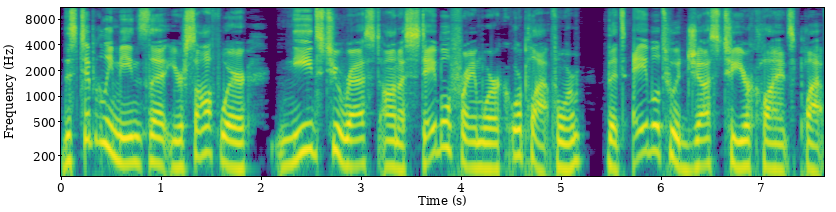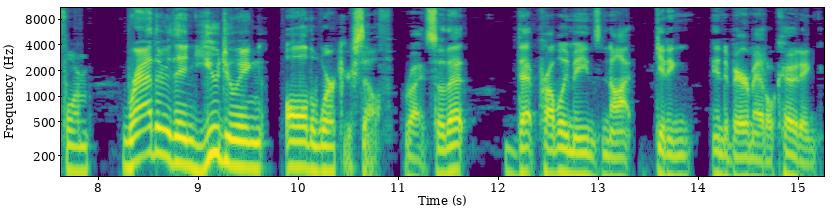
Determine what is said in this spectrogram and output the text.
This typically means that your software needs to rest on a stable framework or platform that's able to adjust to your client's platform rather than you doing all the work yourself. Right. So that, that probably means not getting into bare metal coding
